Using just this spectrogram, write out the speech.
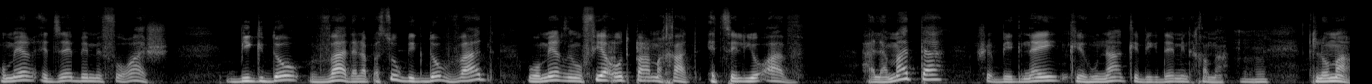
אומר את זה במפורש. בגדו בד, על הפסוק בגדו בד, הוא אומר, זה מופיע עוד פעם אחת, אצל יואב. הלמדת שבגדי כהונה כבגדי מלחמה. Mm-hmm. כלומר,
